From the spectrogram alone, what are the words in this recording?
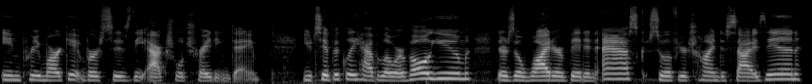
in pre market versus the actual trading day. You typically have lower volume, there's a wider bid and ask, so if you're trying to size in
